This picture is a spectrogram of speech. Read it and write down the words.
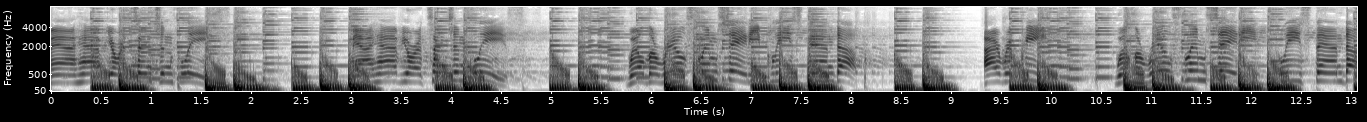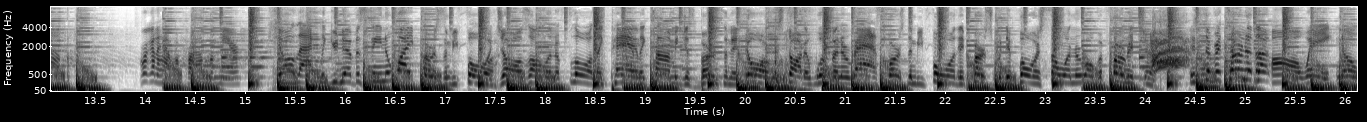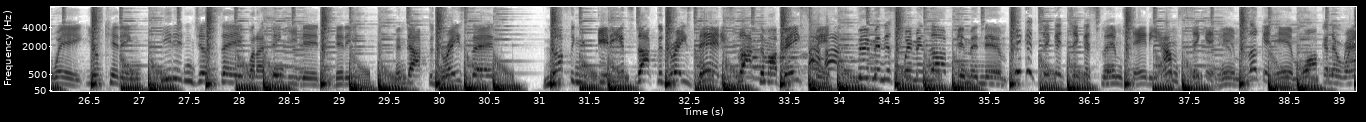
May I have you never seen a white person before. Jaws all on the floor like Pam, like Tommy just burst in the door and started whooping her ass worse than before. They first were divorced, sewing her over furniture. It's the return of the. Oh, wait, no, wait, you're kidding. He didn't just say what I think he did, did he? And Dr. Dre said. Nothing, you idiots. Dr. Dre's dead. He's locked in my basement. Feminist women love Eminem. Chicka, chicka, chicka, Slim Shady. I'm sick of him. Look at him walking around,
